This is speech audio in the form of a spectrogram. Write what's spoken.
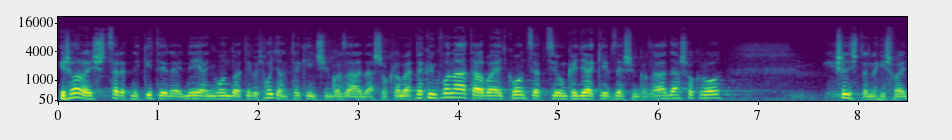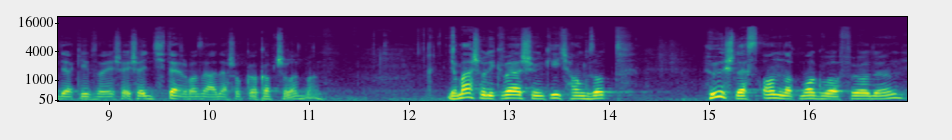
És arra is szeretnék kitérni egy néhány gondolatig, hogy hogyan tekintsünk az áldásokra. Mert nekünk van általában egy koncepciónk, egy elképzelésünk az áldásokról, és az Istennek is van egy elképzelése, és egy terv az áldásokkal kapcsolatban. A második versünk így hangzott, hős lesz annak magva a földön,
